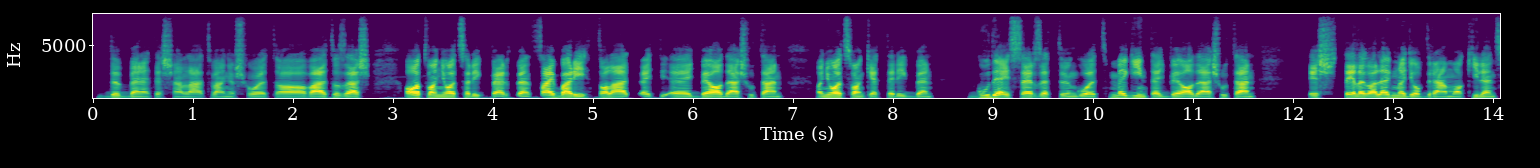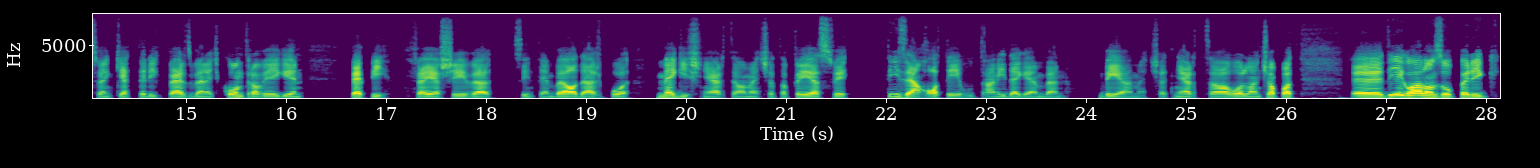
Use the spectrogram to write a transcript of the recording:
döbbenetesen látványos volt a változás. A 68. percben Saibari talált egy, egy beadás után, a 82-ben Gudej szerzett öngolt, megint egy beadás után, és tényleg a legnagyobb dráma a 92. percben egy kontra végén Pepi fejesével, szintén beadásból meg is nyerte a meccset a PSV. 16 év után idegenben BL meccset nyert a holland csapat. Diego Alonso pedig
